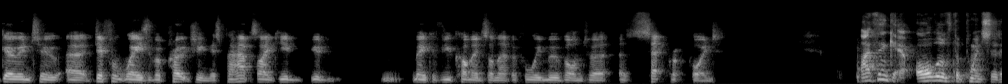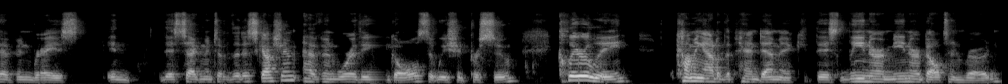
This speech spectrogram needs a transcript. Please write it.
go into uh, different ways of approaching this. Perhaps like you'd, you'd make a few comments on that before we move on to a, a separate point. I think all of the points that have been raised in this segment of the discussion have been worthy goals that we should pursue. Clearly, coming out of the pandemic, this leaner, meaner Belt and Road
